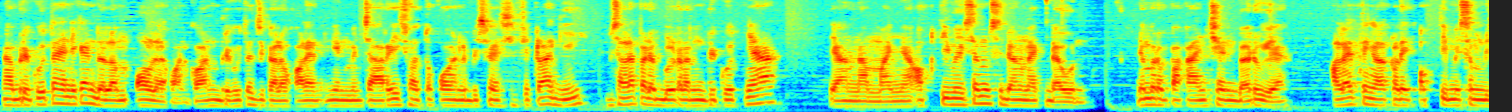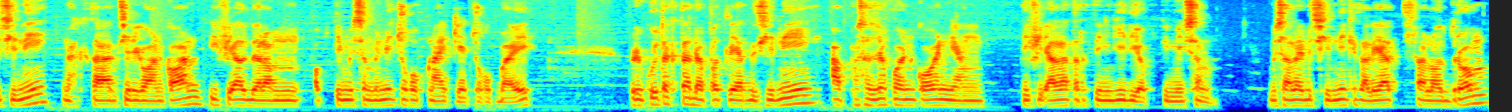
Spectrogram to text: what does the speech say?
Nah berikutnya ini kan dalam all ya kawan-kawan. Berikutnya jika kalian ingin mencari suatu koin lebih spesifik lagi, misalnya pada bulan berikutnya yang namanya Optimism sedang naik daun. Ini merupakan chain baru ya. Kalian tinggal klik Optimism di sini. Nah kita lihat di sini kawan-kawan, TVL dalam Optimism ini cukup naik ya, cukup baik. Berikutnya kita dapat lihat di sini apa saja koin-koin yang TVL-nya tertinggi di Optimism. Misalnya di sini kita lihat Velodrome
